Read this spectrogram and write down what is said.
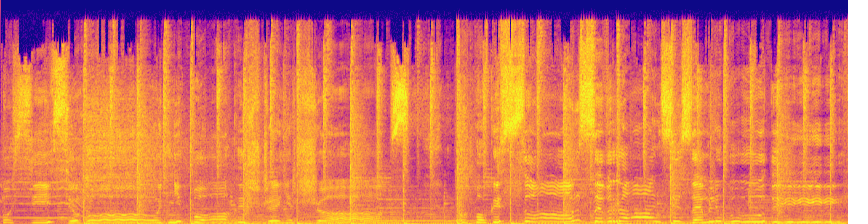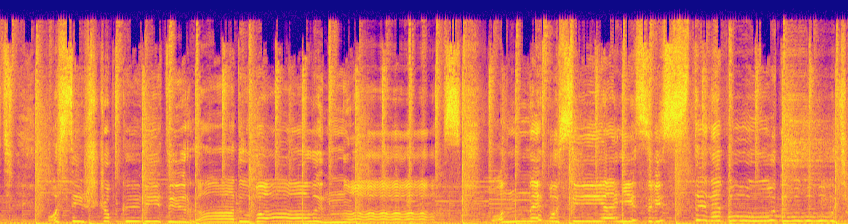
Посій сьогодні, поки ще є час, допоки сонце вранці землю будить, посій, щоб квіти радували нас, бо не посіяні цвісти не будуть,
